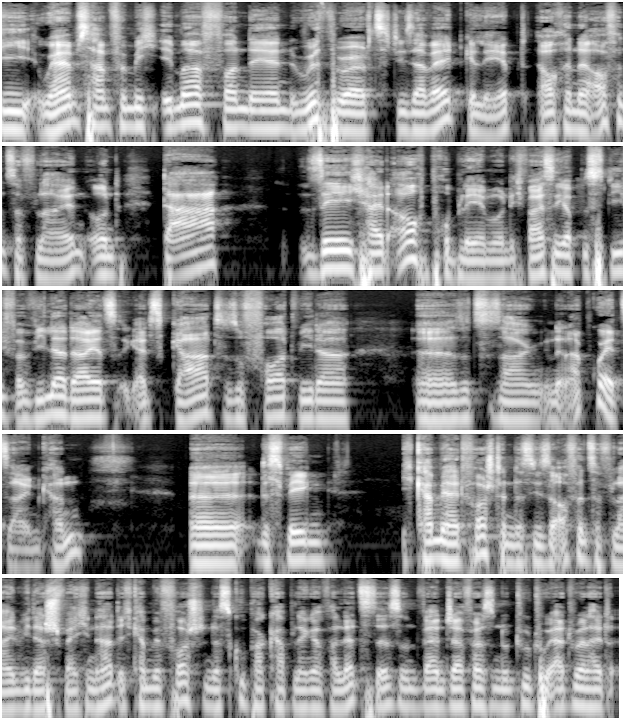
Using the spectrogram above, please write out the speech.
die Rams haben für mich immer von den Withworths dieser Welt gelebt, auch in der Offensive Line. Und da sehe ich halt auch Probleme. Und ich weiß nicht, ob ein Steve Avila da jetzt als Guard sofort wieder äh, sozusagen ein Upgrade sein kann. Äh, deswegen, ich kann mir halt vorstellen, dass diese Offensive Line wieder Schwächen hat. Ich kann mir vorstellen, dass Cooper Cup länger verletzt ist und Van Jefferson und Tutu Atwell halt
